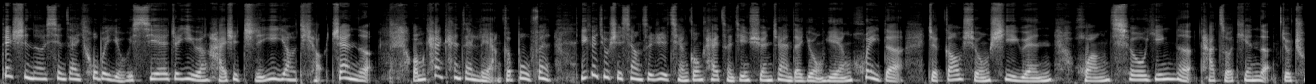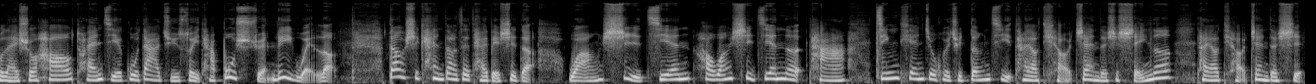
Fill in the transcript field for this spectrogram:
但是呢，现在会不会有一些这议员还是执意要挑战呢？我们看看在两个部分，一个就是像是日前公开曾经宣战的永联会的这高雄市议员。黄秋英呢，他昨天呢就出来说好，团结顾大局，所以他不选立委了。倒是看到在台北市的王世坚，好，王世坚呢，他今天就会去登记，他要挑战的是谁呢？他要挑战的是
